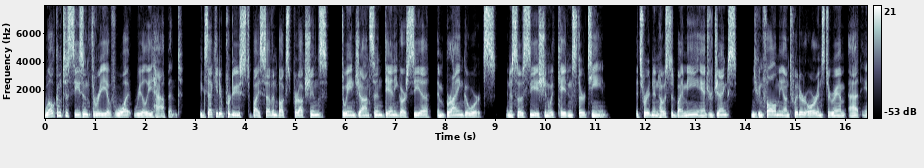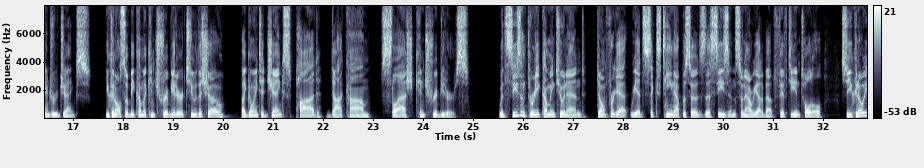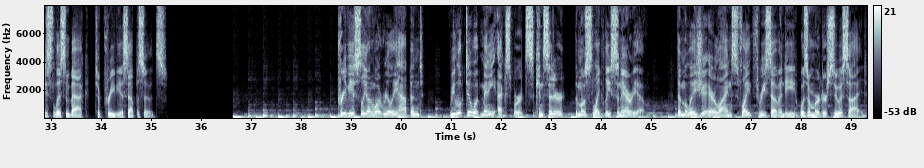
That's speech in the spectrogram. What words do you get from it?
Welcome to season three of What Really Happened. Executive produced by Seven Bucks Productions, Dwayne Johnson, Danny Garcia, and Brian Gewirtz in association with Cadence 13. It's written and hosted by me, Andrew Jenks, and you can follow me on Twitter or Instagram at Andrew Jenks. You can also become a contributor to the show by going to jenkspod.com slash contributors. With season three coming to an end, don't forget, we had 16 episodes this season, so now we got about 50 in total. So you can always listen back to previous episodes. Previously, on what really happened, we looked at what many experts consider the most likely scenario that Malaysia Airlines Flight 370 was a murder suicide,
